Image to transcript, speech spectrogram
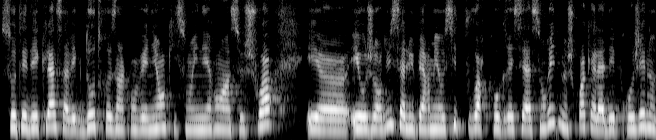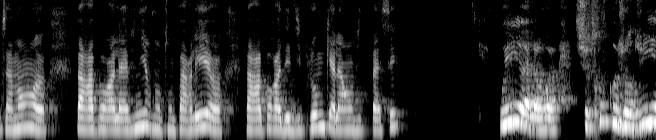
sauter des classes avec d'autres inconvénients qui sont inhérents à ce choix. Euh, et aujourd'hui, ça lui permet aussi de pouvoir progresser à son rythme. Je crois qu'elle a des projets, notamment par rapport à l'avenir dont on parlait, par rapport à des diplômes qu'elle a envie de passer. Oui, alors je trouve qu'aujourd'hui,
